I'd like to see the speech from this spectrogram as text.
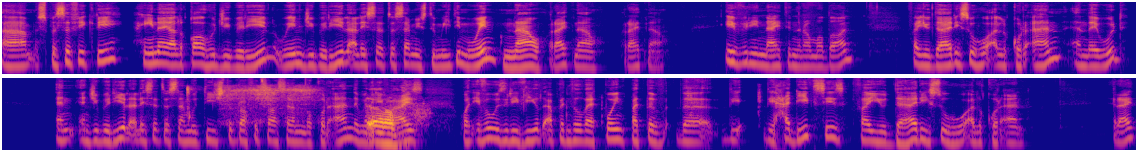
Um, specifically, حين يلقاه جبريل when Jibreel والسلام, used to meet him when? Now, right now, right now. Every night in Ramadan. فيدارسه القرآن and they would and, and Jibreel والسلام, would teach the Prophet وسلم, the Quran they would revise whatever was revealed up until that point but the the the, the hadith says فيدارسه القرآن right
